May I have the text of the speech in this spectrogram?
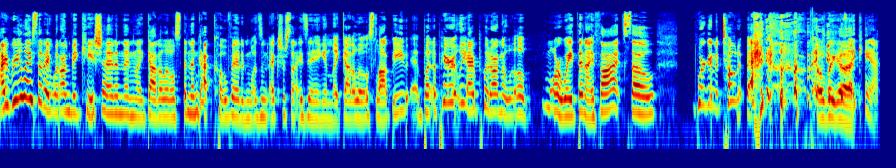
I realized that I went on vacation and then like got a little and then got COVID and wasn't exercising and like got a little sloppy. But apparently I put on a little more weight than I thought. So we're gonna tone it back. Oh my God. I can't.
